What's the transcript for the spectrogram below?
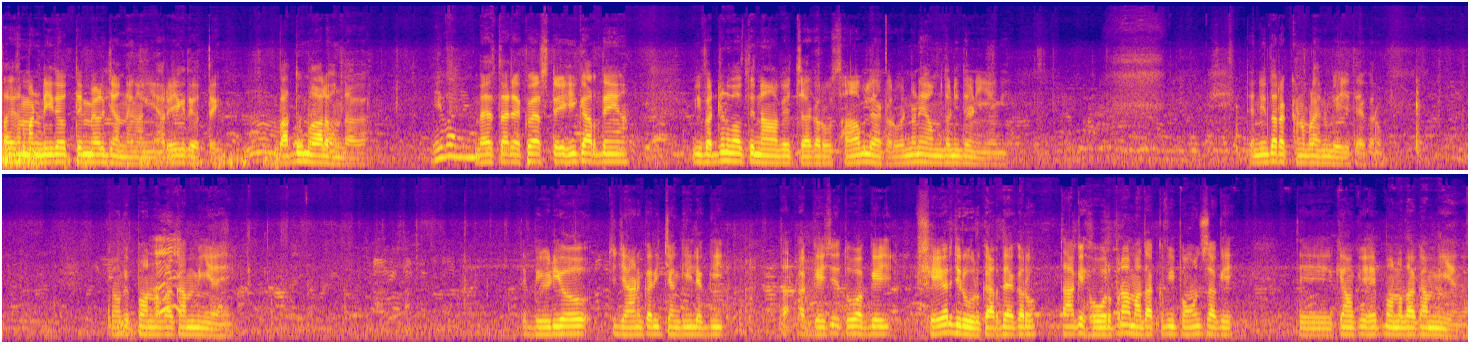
ਤਾਂ ਇਸ ਮੰਡੀ ਦੇ ਉੱਤੇ ਮਿਲ ਜਾਂਦੀਆਂ ਗੀਆਂ ਹਰੇਕ ਦੇ ਉੱਤੇ। ਵਾਧੂ ਮਾਲ ਹੁੰਦਾਗਾ ਵੈਸੇ ਤਾਂ ਰਿਕੁਐਸਟ ਇਹੀ ਕਰਦੇ ਆ ਵੀ ਵੱਢਣ ਵਾਸਤੇ ਨਾ ਵੇਚਿਆ ਕਰੋ, ਸਾਂਭ ਲਿਆ ਕਰੋ, ਇਹਨਾਂ ਨੇ ਆਮਦਨੀ ਦੇਣੀ ਹੈਗੀ। ਤੇ ਨਹੀਂ ਤਾਂ ਰੱਖਣ ਵਾਲਿਆਂ ਨੂੰ ਵੇਚ ਦਿਆ ਕਰੋ। ਕਿਉਂਕਿ ਪੁੰਨ ਦਾ ਕੰਮ ਹੀ ਆ ਇਹ। ਤੇ ਵੀਡੀਓ 'ਚ ਜਾਣਕਾਰੀ ਚੰਗੀ ਲੱਗੀ ਤਾਂ ਅੱਗੇ 'ਚ, ਤੋਂ ਅੱਗੇ ਸ਼ੇਅਰ ਜ਼ਰੂਰ ਕਰ ਦਿਆ ਕਰੋ ਤਾਂ ਕਿ ਹੋਰ ਭਰਾਵਾਂ ਤੱਕ ਵੀ ਪਹੁੰਚ ਸਕੇ। ਤੇ ਕਿਉਂਕਿ ਇਹ ਪੁੰਨ ਦਾ ਕੰਮ ਹੀ ਹੈਗਾ।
